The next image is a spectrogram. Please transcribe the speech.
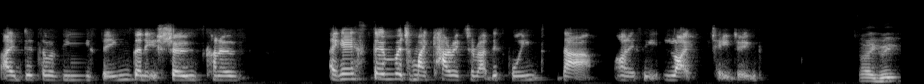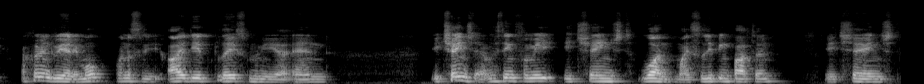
I did some of these things, and it shows kind of, I guess, so much of my character at this point that honestly, life changing. I agree. I couldn't agree anymore. Honestly, I did placement year and it changed everything for me. It changed one, my sleeping pattern. It changed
